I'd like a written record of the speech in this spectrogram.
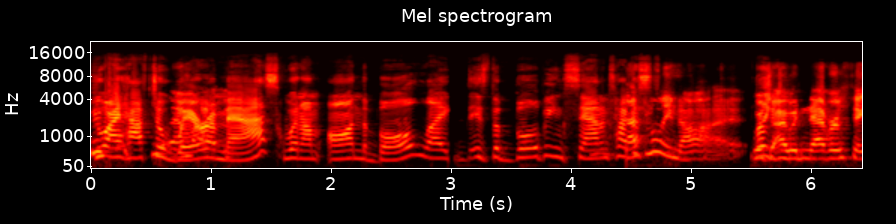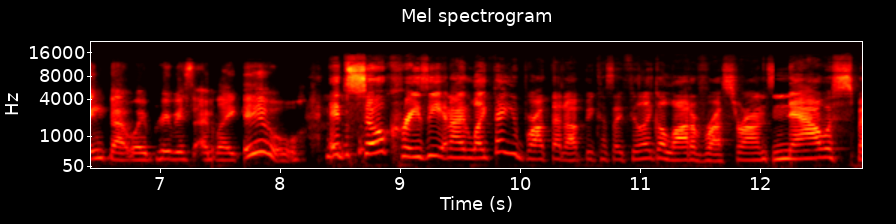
do I have to wear I? a mask when I'm on the bull? Like, is the bull being sanitized? Definitely not. Which like, I would never think that way previous. I'm like, ew. it's so crazy. And I like that you brought that up because I feel like a lot of restaurants now, especially,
